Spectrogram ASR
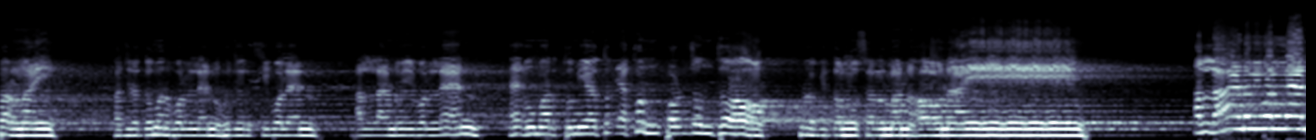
পারো নাই হজরত উমর বললেন, হুজুর কি বলেন? আল্লাহ নবী বললেন হ্যাঁ উমর, তুমি এত, এখন পর্যন্ত প্রকৃত মুসলমান হও নাই। আল্লাহ নবী বললেন,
